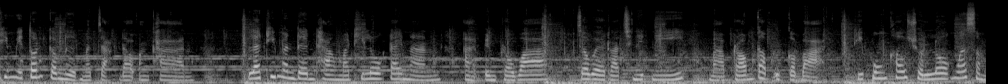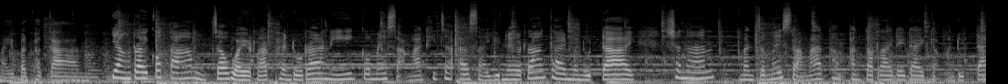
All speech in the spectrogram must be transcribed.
ที่มีต้นกำเนิดมาจากดาวอังคารและที่มันเดินทางมาที่โลกได้นั้น อาจเป็นเพราะว่าเจ้าไวรัสชนิดนี้มาพร้อมกับอุกกาบาตที่พุ่งเข้าชนโลกเมื่อสมัยบรรพกาล อย่างไรก็ตาม เจ้าไวรัสแพนโดรานี้ก็ไม่สามารถที่จะอาศัยอยู่ในร่างกายมนุษย์ได้ ฉะนั้นมันจะไม่สามารถทำอันตรายใด ๆ กับมนุษย์ได้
